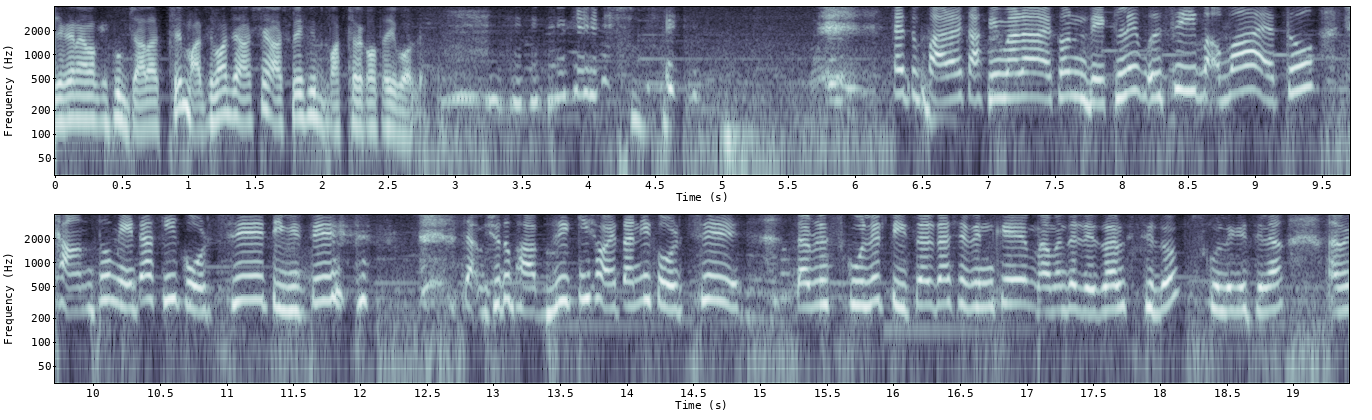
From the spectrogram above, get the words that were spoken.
যেখানে আমাকে খুব জ্বালাচ্ছে মাঝে মাঝে আসে আসলে কিন্তু বাচ্চার কথাই বলে। হ্যাঁ তো পাড়ার কাকিমারা এখন দেখলে বলছে এই বাবা এত শান্ত মেয়েটা কি করছে টিভিতে? আমি শুধু ভাবছি কি শয়তানি করছে। তারপরে স্কুলের টিচাররা সেদিনকে আমাদের রেজাল্ট ছিল স্কুলে গেছিলাম। আমি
